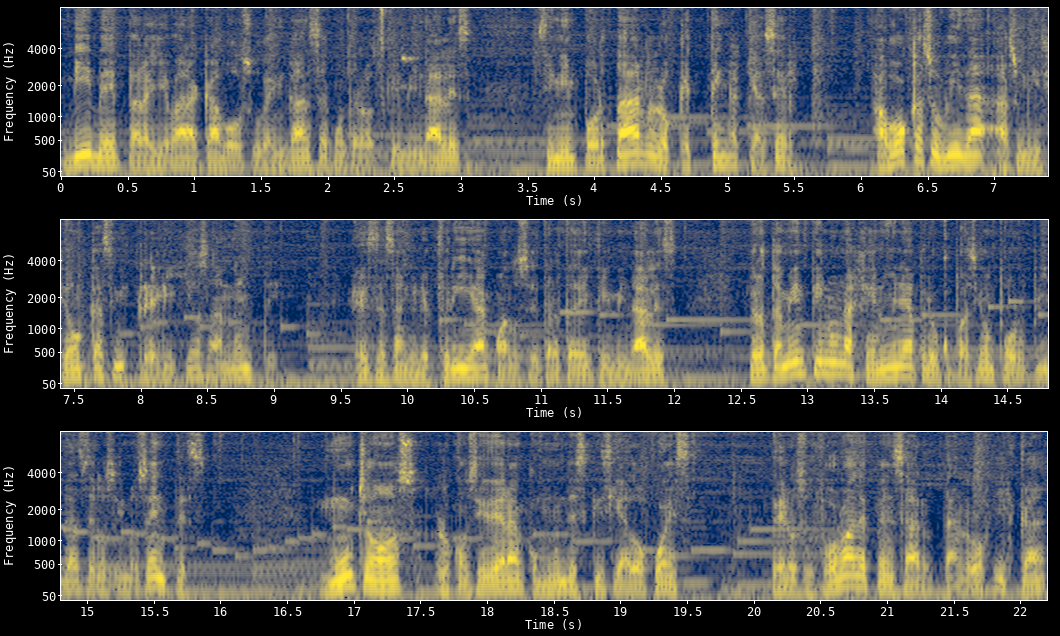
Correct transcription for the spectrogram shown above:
vive para llevar a cabo su venganza contra los criminales sin importar lo que tenga que hacer. Aboca su vida a su misión casi religiosamente. Es de sangre fría cuando se trata de criminales, pero también tiene una genuina preocupación por vidas de los inocentes. Muchos lo consideran como un desquiciado juez, pero su forma de pensar tan lógica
